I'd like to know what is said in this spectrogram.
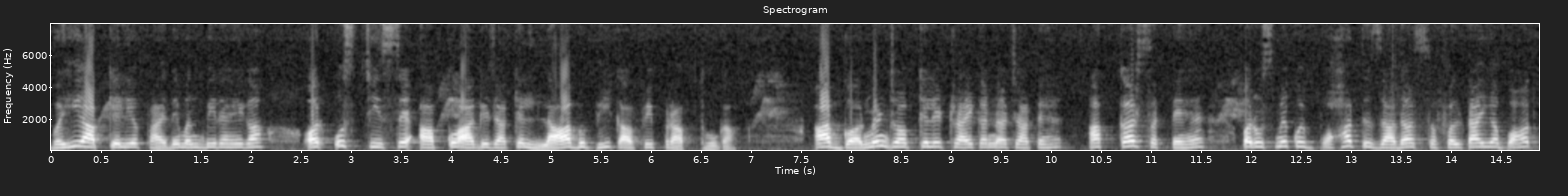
वही आपके लिए फ़ायदेमंद भी रहेगा और उस चीज़ से आपको आगे जाके लाभ भी काफ़ी प्राप्त होगा। आप गवर्नमेंट जॉब के लिए ट्राई करना चाहते हैं, आप कर सकते हैं, पर उसमें कोई बहुत ज़्यादा सफलता या बहुत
